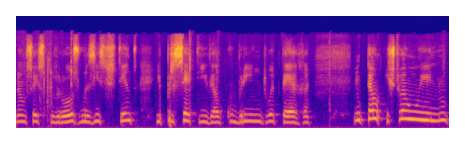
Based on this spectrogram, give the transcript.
não sei se poderoso, mas insistente e perceptível, cobrindo a terra. Então, isto é um hino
